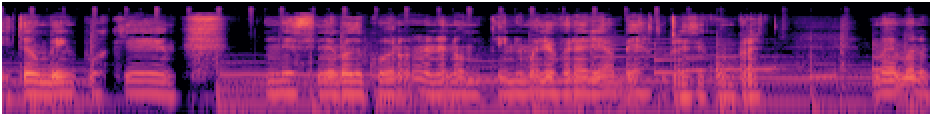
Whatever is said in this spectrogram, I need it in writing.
E também porque nesse negócio do corona, né, não tem nenhuma livraria aberta para você comprar. Mas, mano,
